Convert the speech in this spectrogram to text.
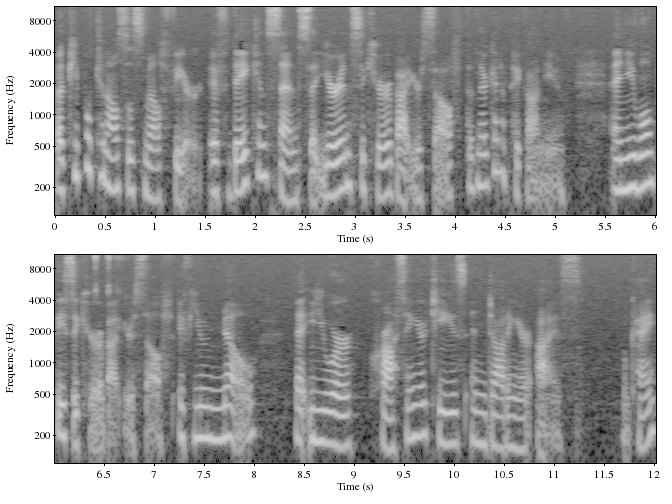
but people can also smell fear. If they can sense that you're insecure about yourself, then they're going to pick on you. And you won't be secure about yourself if you know that you are crossing your T's and dotting your I's. Okay?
